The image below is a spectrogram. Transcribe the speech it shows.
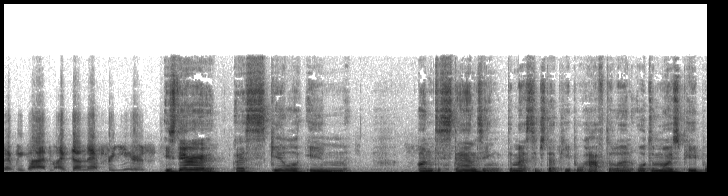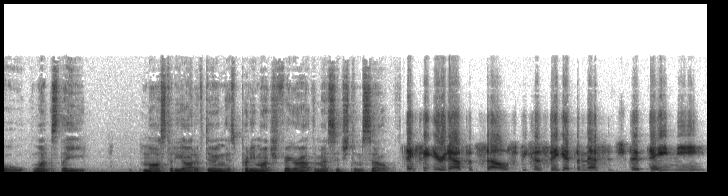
that we got. I've done that for years. Is there a skill in understanding the message that people have to learn, or do most people, once they master the art of doing this, pretty much figure out the message themselves? They figure it out themselves because they get the message that they need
